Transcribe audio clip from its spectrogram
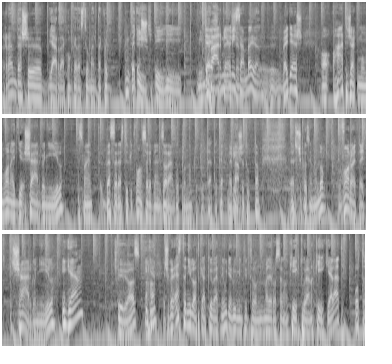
rendes járdákon keresztül mentek, vagy vegyes? Így, így, így. így. De Teljesen- bármi, ami szembe jön? Vegyes. A, a hátizsákomon van egy sárga nyíl, ezt már beszereztük, itt van Szegeden zarándokon, nem tudtátok-e, mert én Nem. se tudtam. Ezt csak azért mondom. Van rajta egy, egy sárga nyíl, Igen. ő az. Igen. És akkor ezt a nyilat kell követni, ugyanúgy, mint itt Magyarországon a kék túrán a kék jelet, ott a,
